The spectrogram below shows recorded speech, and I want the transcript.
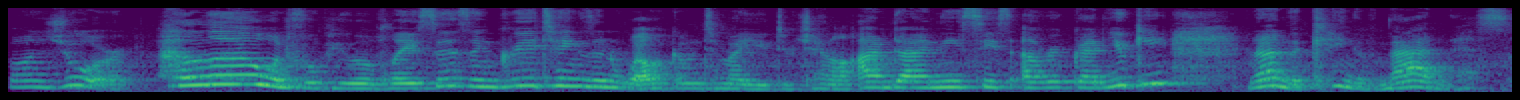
Bonjour, hello wonderful people places, and greetings and welcome to my YouTube channel. I'm Dionysius Elric Gradyuki, and I'm the king of madness.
